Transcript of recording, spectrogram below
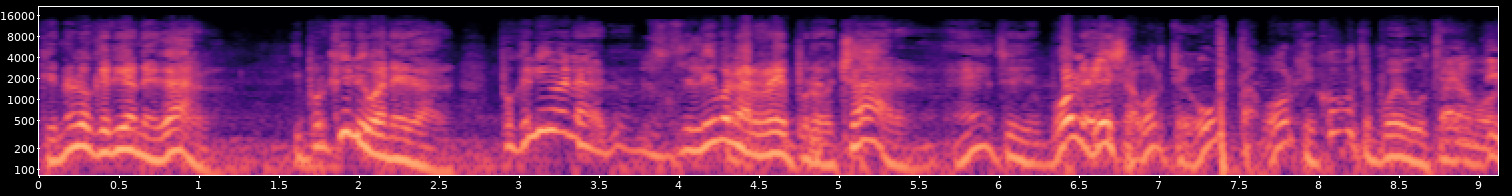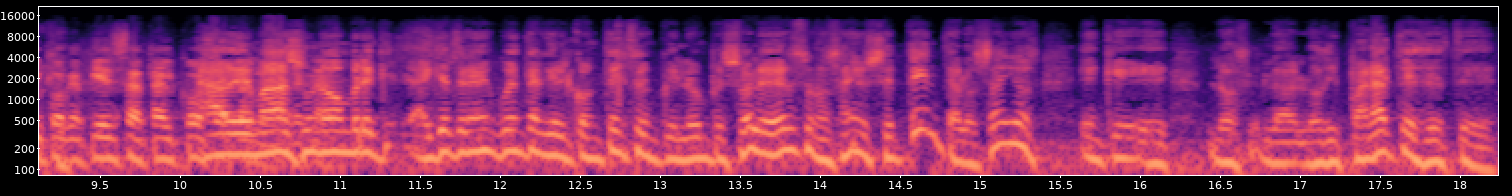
Que no lo quería negar. ¿Y por qué lo iba a negar? Porque le iban a, le iban a reprochar ¿Eh? vos lees a vos, te gusta Borges, ¿cómo te puede gustar Un tipo que piensa tal cosa. Además, un hombre que hay que tener en cuenta que el contexto en que lo empezó a leer son los años 70, los años en que eh, los, los disparates este,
